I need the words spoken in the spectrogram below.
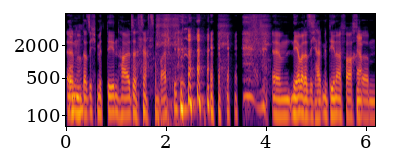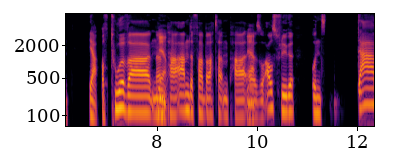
ähm, dass ich mit denen halt, ja zum Beispiel, ähm, nee, aber dass ich halt mit denen einfach Ja. ähm, ja, auf Tour war, ne, Ja. ein paar Abende verbracht habe, ein paar Ja. äh, so Ausflüge und da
